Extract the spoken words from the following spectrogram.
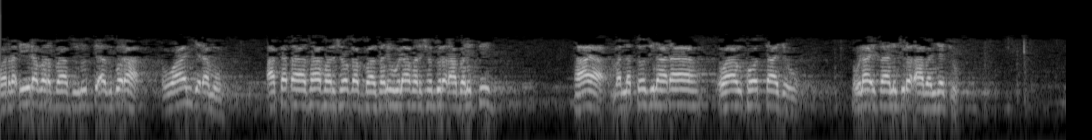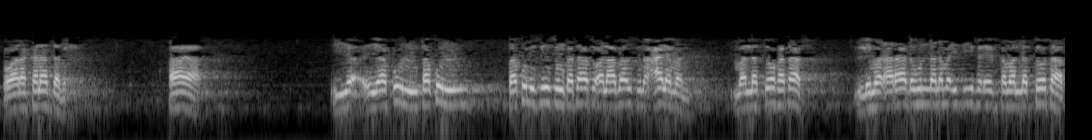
warra dhiira barbaadu nutti as godha waan jedhamu akka xaasaa farshoo gabbaasanii hulaa farshoo dura dhaabanitti haya mallattoo zinaadhaa waan koottaa jedhu hulaa isaanii dura dhaaban jechu waan akkanaa dabre haya yakun takun تكون سنس كتات على سن عالما ملتو كتات لمن أرادهن نما إسي فريف كملتو تات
